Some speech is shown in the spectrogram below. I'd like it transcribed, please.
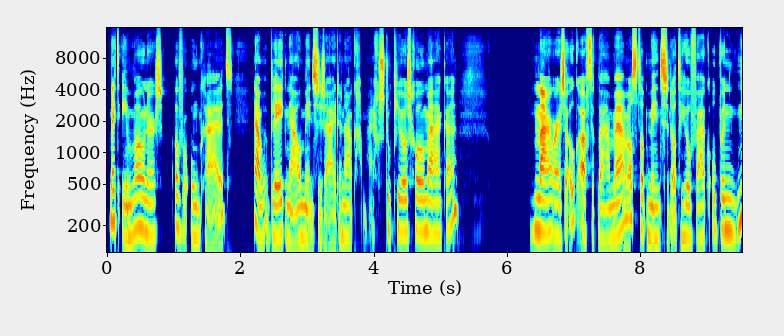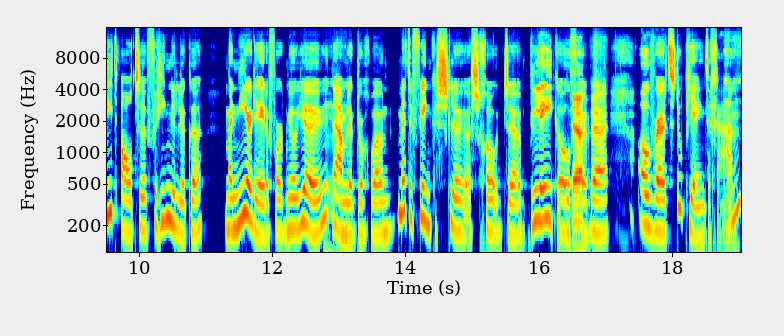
met inwoners over onkruid. Nou, wat bleek nou? Mensen zeiden, nou, ik ga mijn eigen stoepje wel schoonmaken. Maar waar ze ook achter kwamen, was dat mensen dat heel vaak op een niet al te vriendelijke manier deden voor het milieu. Namelijk door gewoon met een flinke sleu- schoot eh, bleek over, eh, over het stoepje heen te gaan.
